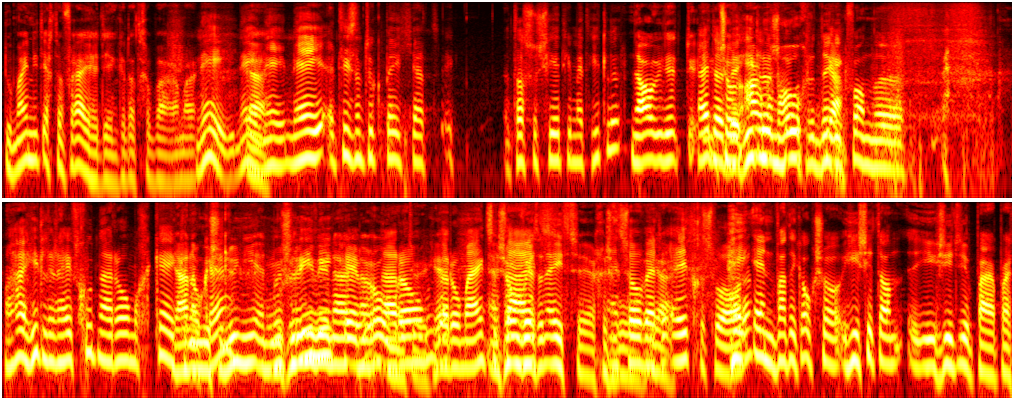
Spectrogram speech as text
Doe mij niet echt een vrijheid denken, dat gebaar. Maar, nee, nee, ja. nee, nee. Het is natuurlijk een beetje... Het, ik, het associeert je met Hitler? Nou, zo'n arm omhoog, dan denk ja. ik van... Uh, maar Hitler heeft goed naar Rome gekeken. Ja, naar ook, Mussolini en Mussolini weer naar, naar Rome. Naar Rome de Romeinse en zo tijd. werd een eed uh, gezworen. En zo werd ja. een eed gezworen. Hey, en wat ik ook zo... Hier zit dan... Je ziet hier een paar, paar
